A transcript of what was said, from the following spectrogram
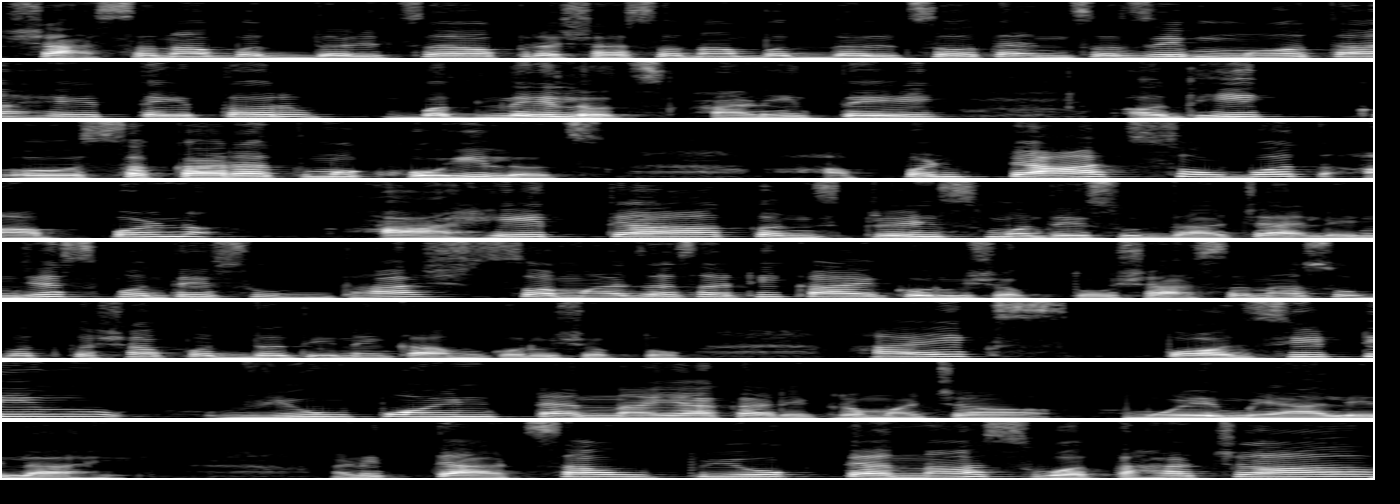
शासनाबद्दलचं प्रशासनाबद्दलचं त्यांचं जे मत आहे ते तर बदलेलच आणि ते अधिक सकारात्मक होईलच. पण त्याचसोबत आपण आहे त्या कन्स्ट्रेंट्समध्ये सुद्धा चॅलेंजेसमध्ये सुद्धा समाजासाठी काय करू शकतो? शासनासोबत कशा पद्धतीने काम करू शकतो? हा एक पॉझिटिव्ह व्ह्यू पॉईंट त्यांना या कार्यक्रमाच्या मुळे मिळालेला आहे. आणि त्याचा उपयोग त्यांना स्वतःच्या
